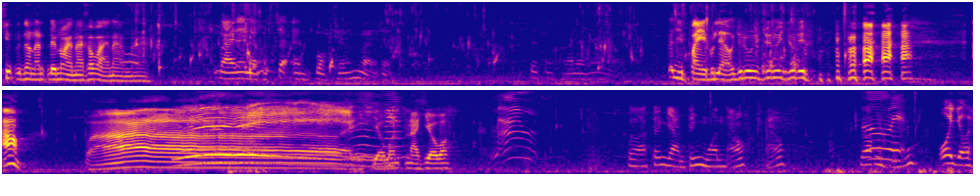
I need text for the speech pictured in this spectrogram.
คลิปนั้นเดี๋ยวหน่อยนะเขาไหวน้ำนะบายได้แล้วเขาจะแอนปอกแค่นั้นไหวได้จะทำอะไรได้ ก็หยิบไปไปแล้วจุดดูจุดดูจุดดูเอ้าไปเขียวมันนาเขียวปะเออทั้งยานทั้งมวลเอาเอาลองหูโอ้ยโอ้ย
